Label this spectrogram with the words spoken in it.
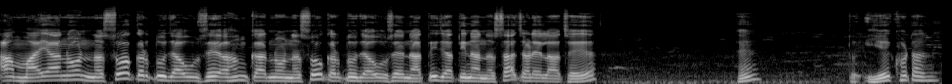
આ માયાનો નશો કરતું જવું છે, અહંકારનો નશો કરતું જવું છે નાતી જાતિના નશા ચડેલા છે. હે? તો એ ખોટા છે.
